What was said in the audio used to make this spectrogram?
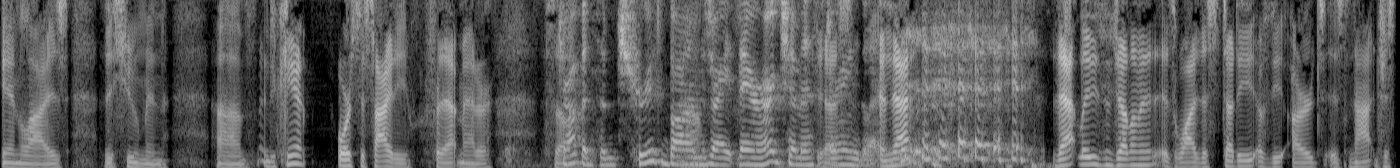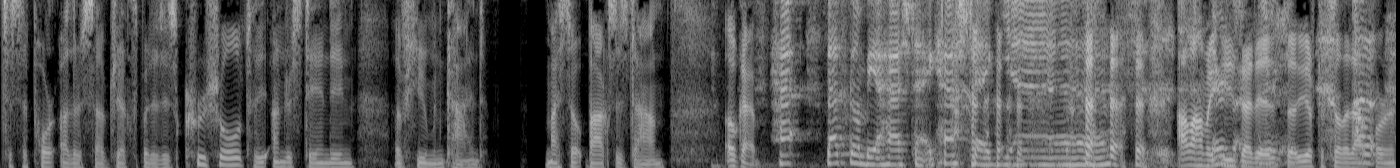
analyze the human um, and you can't or society for that matter so, Dropping some truth bombs right there, aren't you, Mr. Yes. England? And that, that, ladies and gentlemen, is why the study of the arts is not just to support other subjects, but it is crucial to the understanding of humankind. My soapbox is down. Okay. Ha- that's going to be a hashtag. Hashtag yes. I don't know how many There's e's that is, so you have to fill it out for me.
